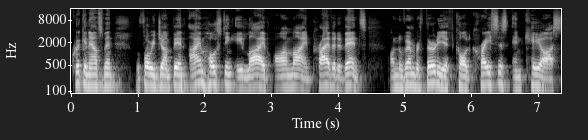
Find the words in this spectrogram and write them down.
Quick announcement before we jump in I'm hosting a live online private event on November 30th called Crisis and Chaos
